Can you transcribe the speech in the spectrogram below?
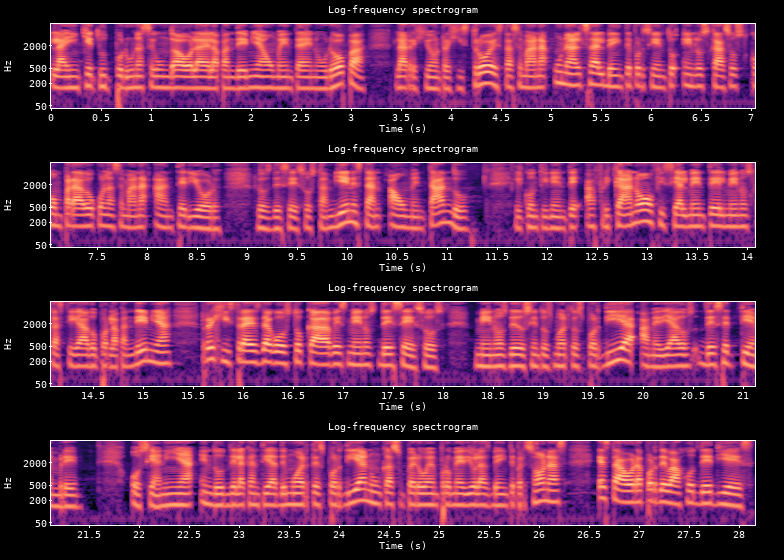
La inquietud por una segunda ola de la pandemia aumenta en Europa. La región registró esta semana un alza del 20% en los casos comparado con la semana anterior. Los decesos también están aumentando. El continente africano, oficialmente el menos castigado por la pandemia, registra desde agosto cada vez menos decesos, menos de 200 muertos por día a mediados de septiembre. Oceanía, en donde la cantidad de muertes por día nunca superó en promedio las 20 personas, está ahora por debajo de 10.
